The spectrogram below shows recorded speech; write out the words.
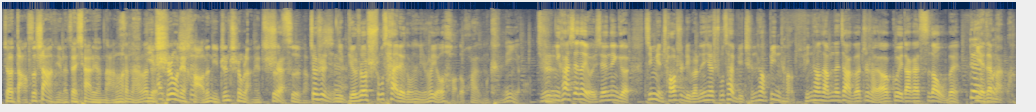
叫“档次上去了，再下来就难了，很难了你吃过那好的，你真吃不了那次是次的。就是是你比如说蔬菜这东西，你说有好的坏的吗？肯定有。其实你看现在有一些那个精品超市里边那些蔬菜，比平常平常平常咱们的价格至少要贵大概四到五倍，对你也在买吧？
